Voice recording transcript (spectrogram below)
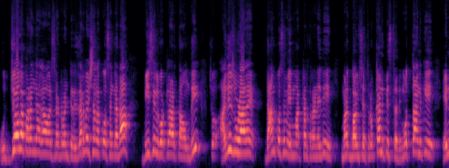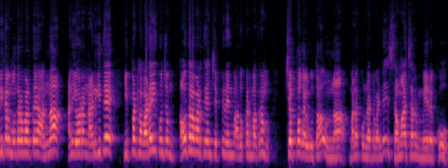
ఉద్యోగ పరంగా కావాల్సినటువంటి రిజర్వేషన్ల కోసం కదా బీసీలు కొట్లాడుతూ ఉంది. సో అది చూడాలి. దానికోసం ఏం మాట్లాడతారు అనేది మనకు భవిష్యత్తులో కనిపిస్తుంది. మొత్తానికి ఎన్నికలు ముందర పడతాయా అన్నా అని ఎవరన్నా అడిగితే ఇప్పట్లో పడై కొంచెం అవతల పడతాయి అని చెప్పి నేను అదొక్కటి మాత్రం చెప్పగలుగుతా ఉన్నా. మనకున్నటువంటి సమాచారం మేరకు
